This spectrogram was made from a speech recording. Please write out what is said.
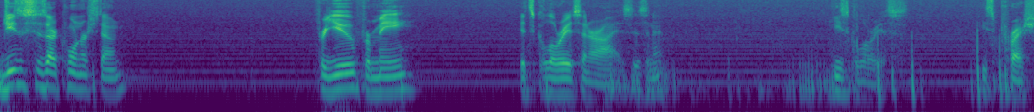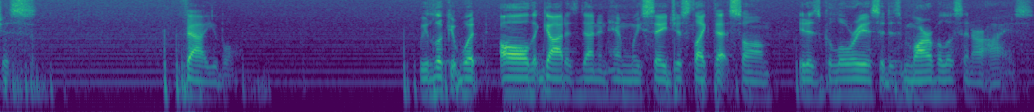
Jesus is our cornerstone. For you, for me, it's glorious in our eyes, isn't it? He's glorious. He's precious, valuable we look at what all that God has done in him, we say, just like that psalm, it is glorious, it is marvelous in our eyes.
